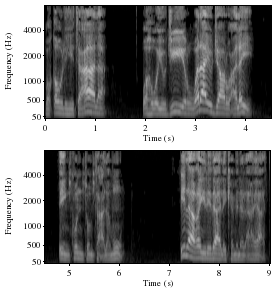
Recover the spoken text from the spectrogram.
وقوله تعالى وهو يجير ولا يجار عليه إن كنتم تعلمون إلى غير ذلك من الآيات.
